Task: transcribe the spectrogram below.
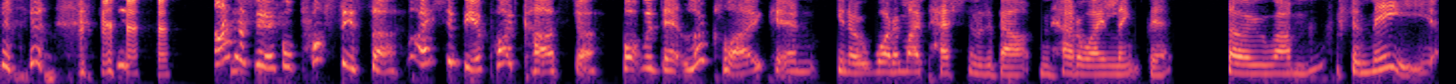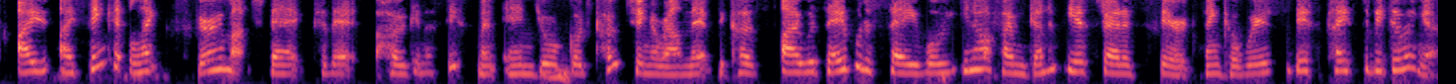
I'm a verbal processor. I should be a podcaster. What would that look like? And, you know, what am I passionate about and how do I link that? So um, for me, I, I think it links very much back to that Hogan assessment and your mm. good coaching around that because I was able to say, well, you know, if I'm going to be a stratospheric thinker, where's the best place to be doing it?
